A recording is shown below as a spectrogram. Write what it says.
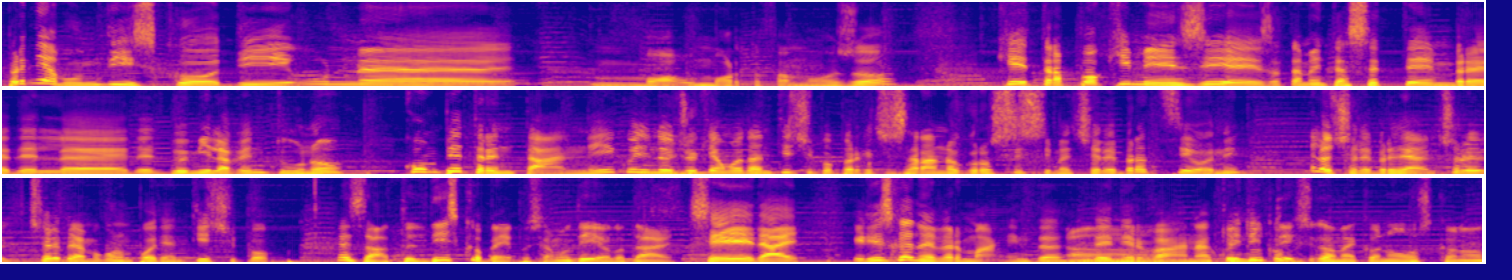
prendiamo un disco di un, eh, mo- un morto famoso che tra pochi mesi, esattamente a settembre del, del 2021, compie 30 anni. Quindi noi giochiamo d'anticipo perché ci saranno grossissime celebrazioni e lo celebriamo, cele- celebriamo con un po' di anticipo. Esatto, il disco, beh, possiamo dirlo, dai. Sì, dai, il disco è Nevermind Ah, dei Nirvana. che Quindi tutti, com- secondo me, conoscono.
